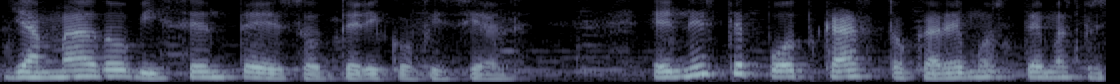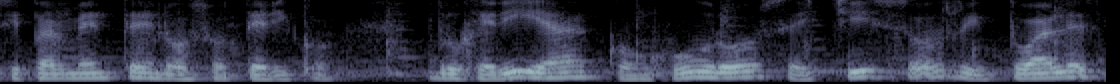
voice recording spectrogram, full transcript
llamado Vicente Esotérico Oficial. En este podcast tocaremos temas principalmente en lo esotérico brujería, conjuros, hechizos, rituales,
